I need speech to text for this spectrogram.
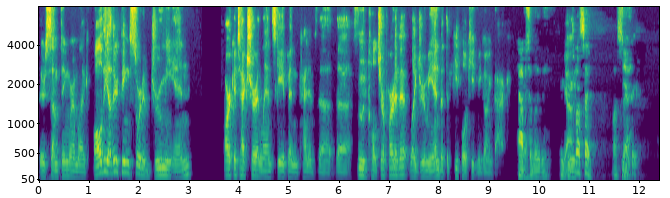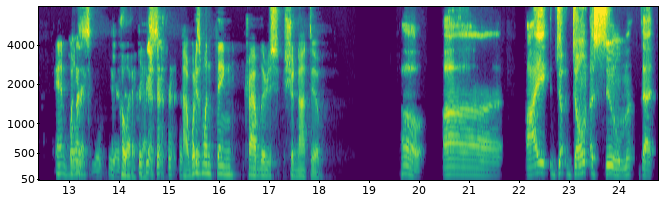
there's something where I'm like, all the other things sort of drew me in. Architecture and landscape and kind of the the food culture part of it like drew me in, but the people keep me going back. Absolutely. Yeah. Agreed. Well said. Well said. And what Poetic. is We'll- you guys poetic, yes. uh, what is one thing travelers should not do? Oh, uh, I d- don't assume that Eng-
